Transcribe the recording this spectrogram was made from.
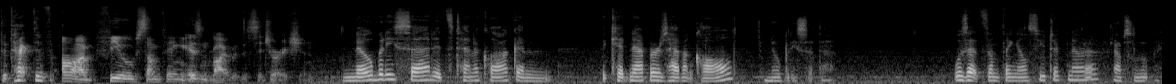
Detective Arndt feels something isn't right with the situation. Nobody said it's 10 o'clock and the kidnappers haven't called? Nobody said that. Was that something else you took note of? Absolutely.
